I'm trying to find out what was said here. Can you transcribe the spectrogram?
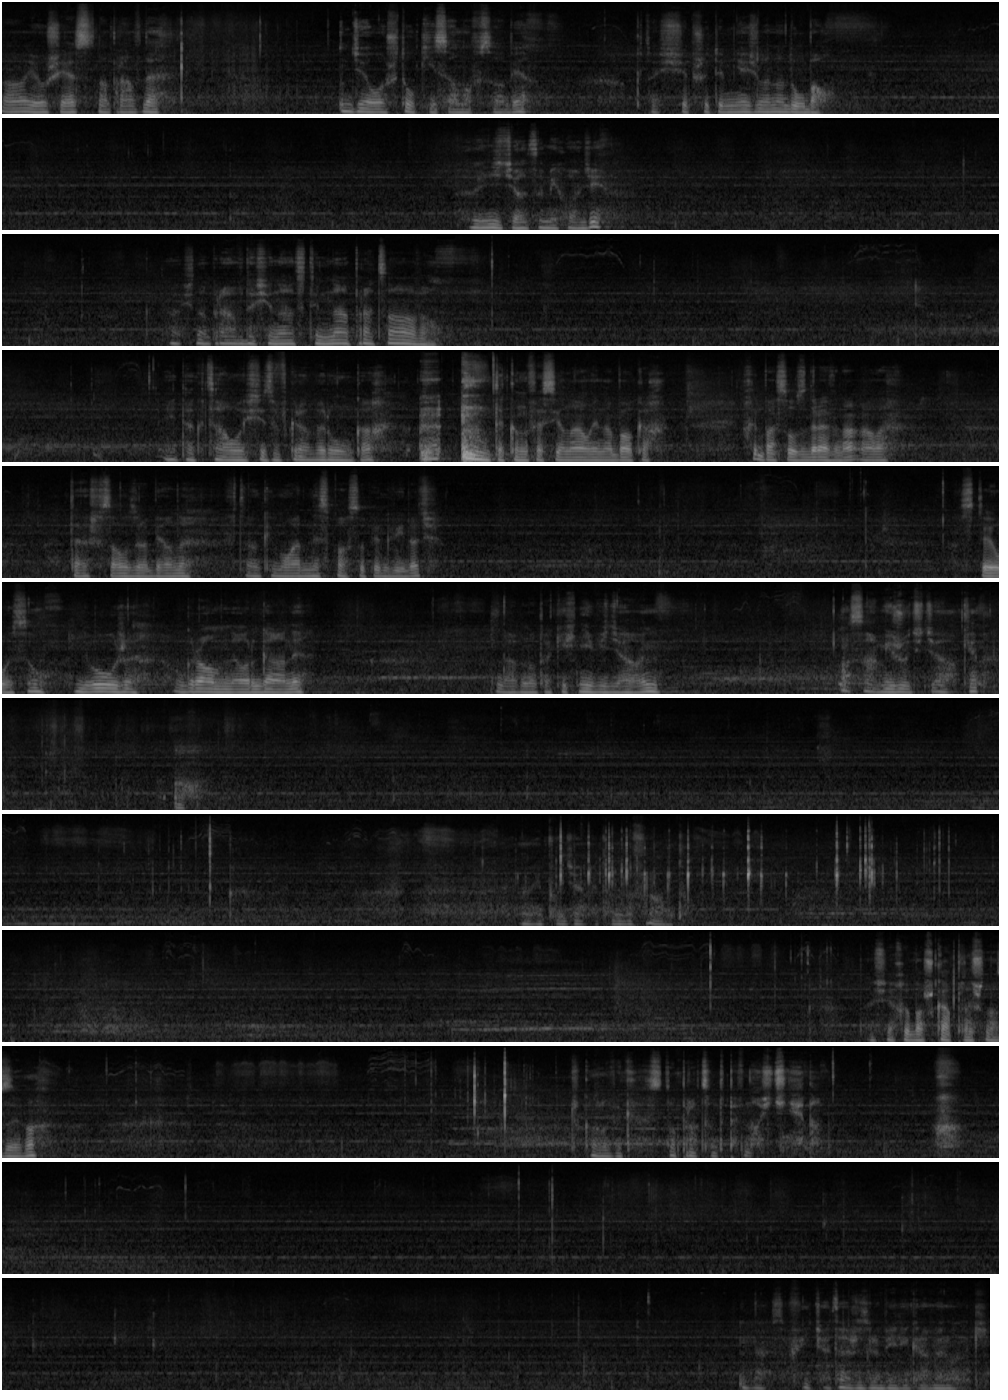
to już jest naprawdę dzieło sztuki samo w sobie. Ktoś się przy tym nieźle nadłubał. Widzicie o co mi chodzi? Ktoś naprawdę się nad tym napracował. I tak całość jest w grawerunkach. Te konfesjonały na bokach chyba są z drewna, ale też są zrobione w całkiem ładny sposób, jak widać. Z tyłu są duże, ogromne organy. Dawno takich nie widziałem. A sami rzućcie okiem. O. No i pójdziemy tam do frontu. To się chyba szkaplerz nazywa. Aczkolwiek 100% pewności nie mam. Na suficie też zrobili grawerunki.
